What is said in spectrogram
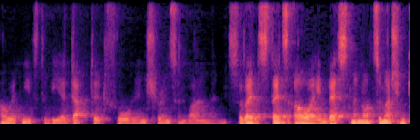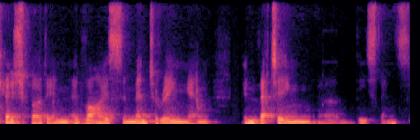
how it needs to be adapted for an insurance environment. So that's that's our investment, not so much in cash, but in advice and mentoring and in vetting uh, these things.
